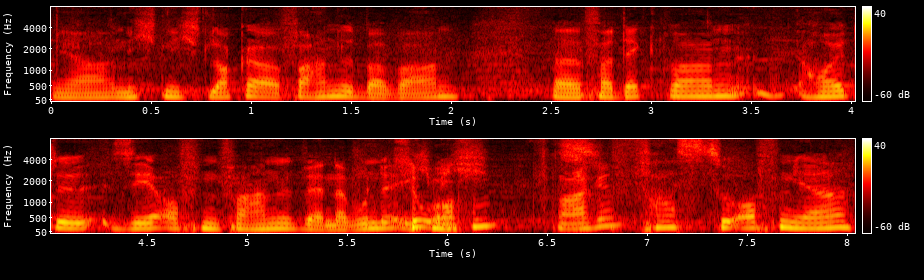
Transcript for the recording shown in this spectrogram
ja nicht, nicht locker verhandelbar waren, äh, verdeckt waren, heute sehr offen verhandelt werden. Da wundere Zu ich mich. offen? Frage? Fast zu offen, ja.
